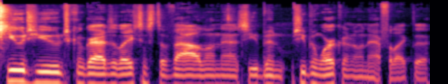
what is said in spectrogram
huge, huge congratulations to Val on that. She's been she's been working on that for like the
